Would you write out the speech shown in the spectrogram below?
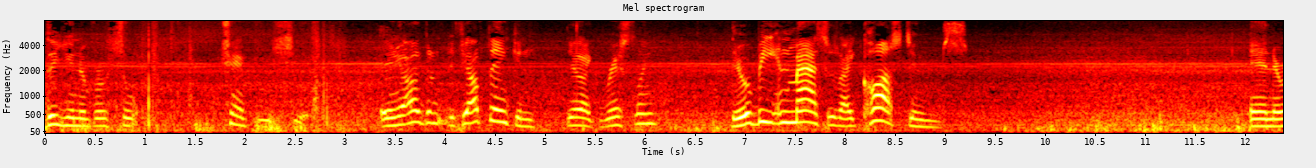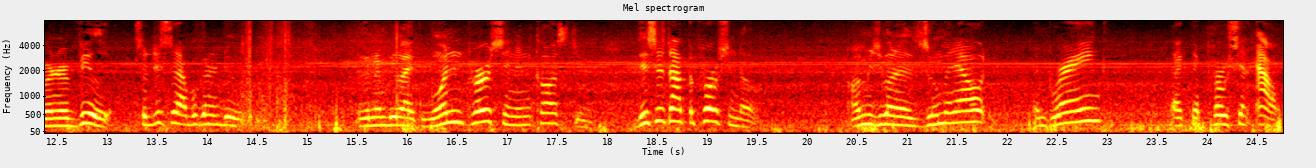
the Universal Championship. And y'all, if y'all thinking they're like wrestling. They were beating masters like costumes. And they're gonna reveal it. So this is how we're gonna do it. We're gonna be like one person in costume. This is not the person though. I'm just gonna zoom it out and bring like the person out.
